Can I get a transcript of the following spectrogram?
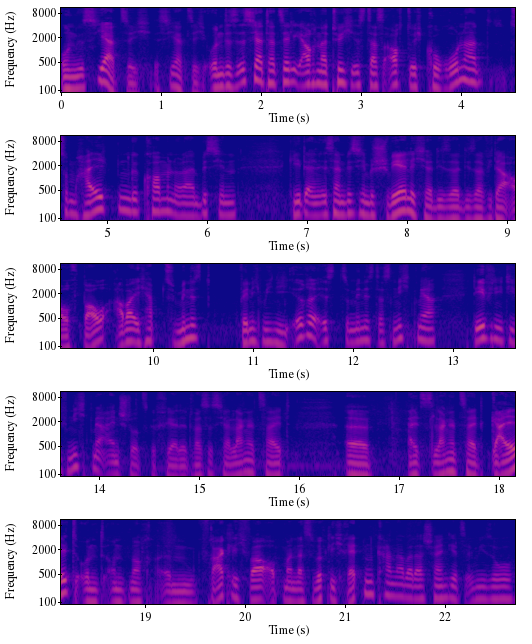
und es jährt sich, es jährt sich. Und es ist ja tatsächlich auch, natürlich ist das auch durch Corona zum Halten gekommen oder ein bisschen, geht, ist ein bisschen beschwerlicher, dieser, dieser Wiederaufbau. Aber ich habe zumindest, wenn ich mich nicht irre, ist zumindest das nicht mehr, definitiv nicht mehr einsturzgefährdet, was es ja lange Zeit äh, als lange Zeit galt und, und noch ähm, fraglich war, ob man das wirklich retten kann, aber das scheint jetzt irgendwie so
